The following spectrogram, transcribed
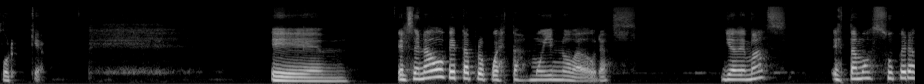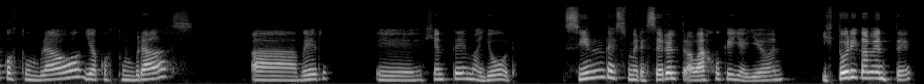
¿Por qué? Eh, el Senado veta propuestas muy innovadoras y además estamos súper acostumbrados y acostumbradas a ver eh, gente mayor, sin desmerecer el trabajo que ya llevan históricamente,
